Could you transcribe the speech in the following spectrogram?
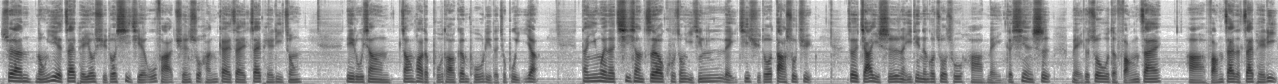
虽然农业栽培有许多细节无法全数涵盖在栽培例中，例如像彰化的葡萄跟普里的就不一样，但因为呢，气象资料库中已经累积许多大数据，这假以时日呢，一定能够做出啊每个县市每个作物的防灾啊防灾的栽培力，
